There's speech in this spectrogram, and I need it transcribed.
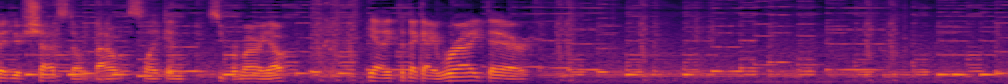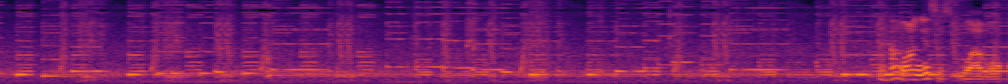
Too bad your shots don't bounce like in Super Mario. Yeah, they put that guy right there. How long is this level?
